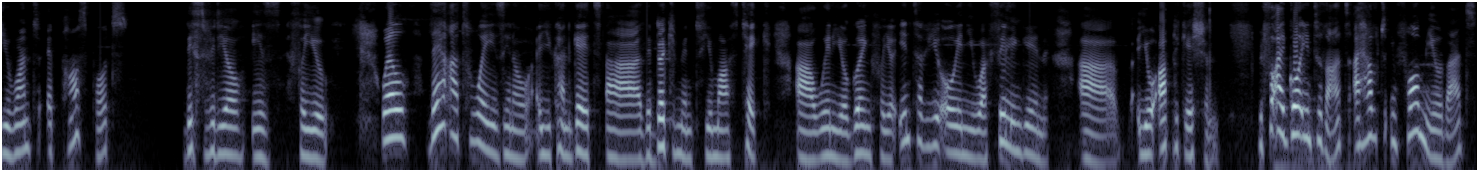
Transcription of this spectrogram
you want a passport, this video is for you. Well, there are two ways, you know, you can get uh, the document you must take uh, when you're going for your interview or when you are filling in uh, your application. Before I go into that, I have to inform you that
